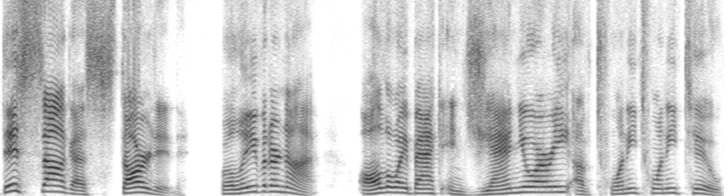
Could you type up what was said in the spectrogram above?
This saga started, believe it or not, all the way back in January of 2022.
